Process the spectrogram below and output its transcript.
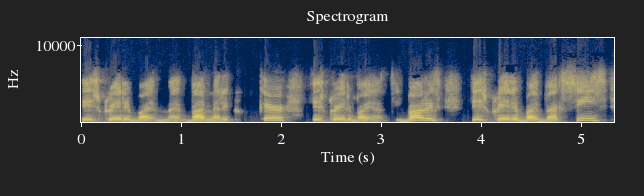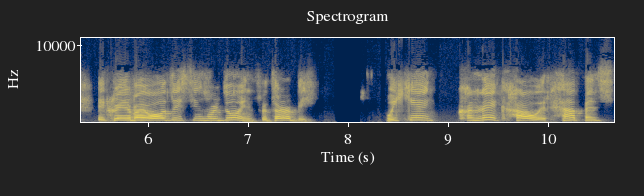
This is created by by medical care. This is created by antibiotics. This is created by vaccines. It's created by all these things we're doing for therapy. We can't connect how it happens,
